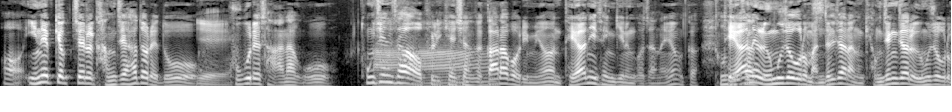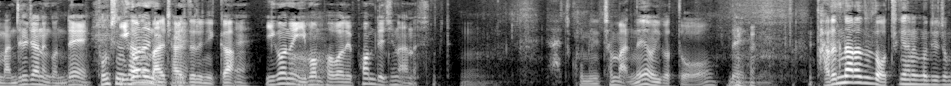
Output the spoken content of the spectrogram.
어, 인앱 결제를 강제하더라도 예. 구글에서 안 하고 통신사 아. 어플리케이션에서 깔아버리면 대안이 생기는 거잖아요. 그러니까 통신사- 대안을 의무적으로 만들자는 경쟁자를 의무적으로 만들자는 건데 통신사는 이거는 말 이- 잘 예, 들으니까 예, 이거는 어. 이번 법안에 포함되지는 않았습니다. 고민이 참 많네요. 이것도. 네. 다른 나라들도 어떻게 하는 건지 좀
